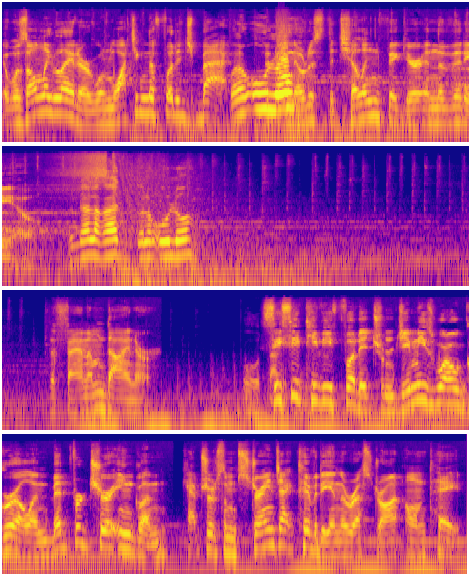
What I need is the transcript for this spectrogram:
It was only later, when watching the footage back, that they noticed the chilling figure in the video. Naglalakad. Walang ulo. The Phantom Diner. CCTV footage from Jimmy's World Grill in Bedfordshire, England, captured some strange activity in the restaurant on tape.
